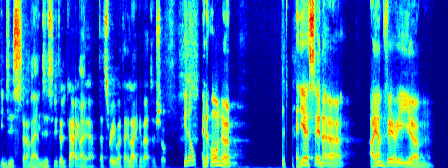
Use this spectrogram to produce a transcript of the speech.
in this uh, right. in this little character. Right. That's really what I like about the show. You know, and honor, and yes, and uh, I am very um,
